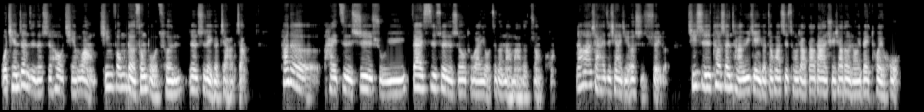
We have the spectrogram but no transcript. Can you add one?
我前阵子的时候前往新丰的松柏村，认识了一个家长，他的孩子是属于在四岁的时候突然有这个脑麻的状况，然后他小孩子现在已经二十岁了。其实特生常遇见一个状况是，从小到大的学校都很容易被退货，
